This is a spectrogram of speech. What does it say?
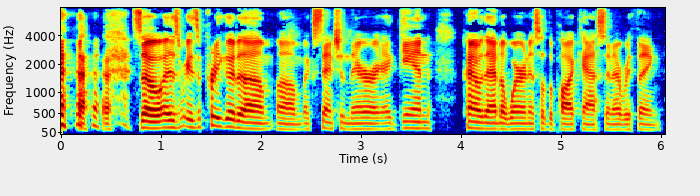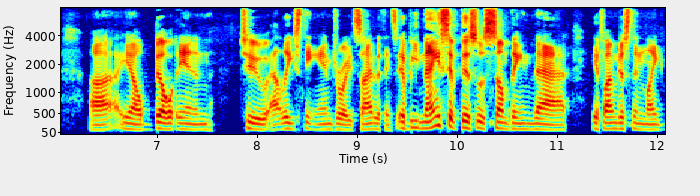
so it's, it's a pretty good um, um, extension there. Again, kind of that awareness of the podcast and everything, uh, you know, built in to at least the Android side of things. It'd be nice if this was something that if I'm just in like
